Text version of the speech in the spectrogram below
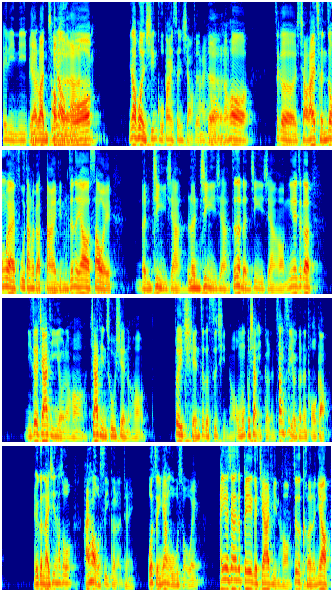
哎，你你不要乱冲了！你老婆，你老婆很辛苦，帮你生小孩，真的。然后这个小孩沉重，未来负担会比较大一点。你真的要稍微冷静一下，冷静一下，真的冷静一下哈。因为这个，你这个家庭有了哈，家庭出现了哈，对钱这个事情哈，我们不像一个人。上次有一个人投稿，有一个来信，他说还好我是一个人，对我怎样我无所谓啊。因为现在是背一个家庭哈，这个可能要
